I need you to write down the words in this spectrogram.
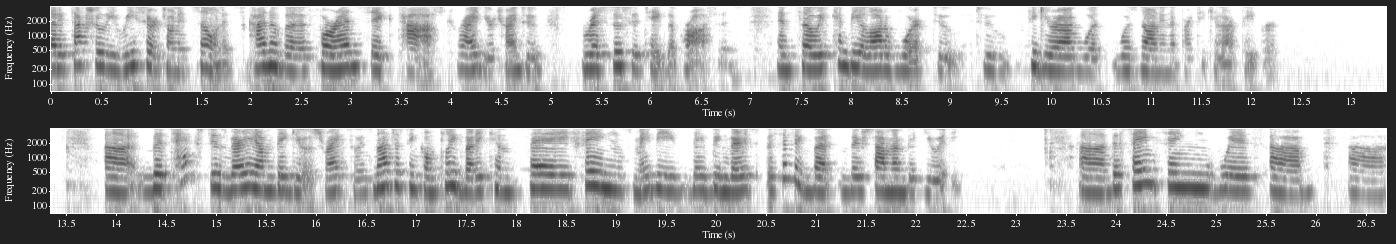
that it's actually research on its own. It's kind of a forensic task, right? You're trying to resuscitate the process. And so it can be a lot of work to, to figure out what was done in a particular paper. Uh, the text is very ambiguous, right? So it's not just incomplete, but it can say things, maybe they've been very specific, but there's some ambiguity. Uh, the same thing with um, uh,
